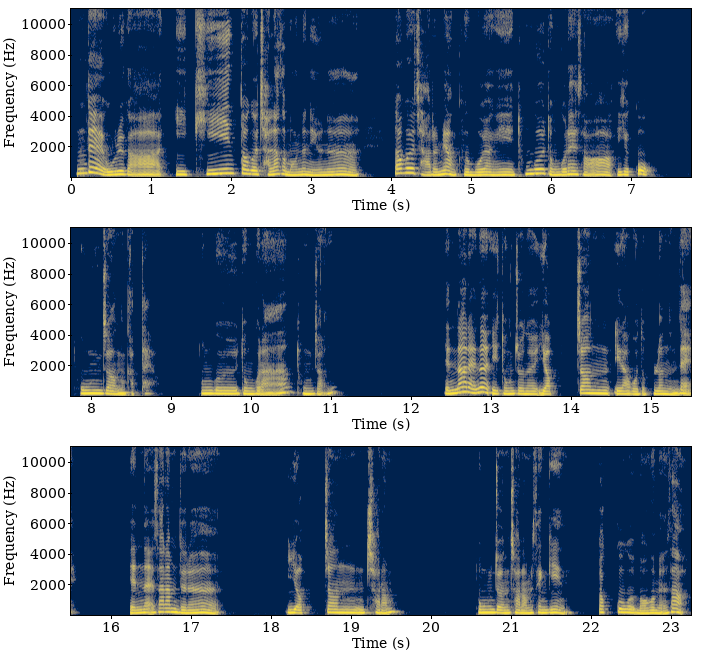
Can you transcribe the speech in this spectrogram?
근데 우리가 이 긴 떡을 잘라서 먹는 이유는 떡을 자르면 그 모양이 동글동글해서 이게 꼭 동전 같아요. 동글동글한 동전. 옛날에는 이 동전을 엽전이라고도 불렀는데 옛날 사람들은 엽 엽전처럼 동전처럼 생긴 떡국을 먹으면서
